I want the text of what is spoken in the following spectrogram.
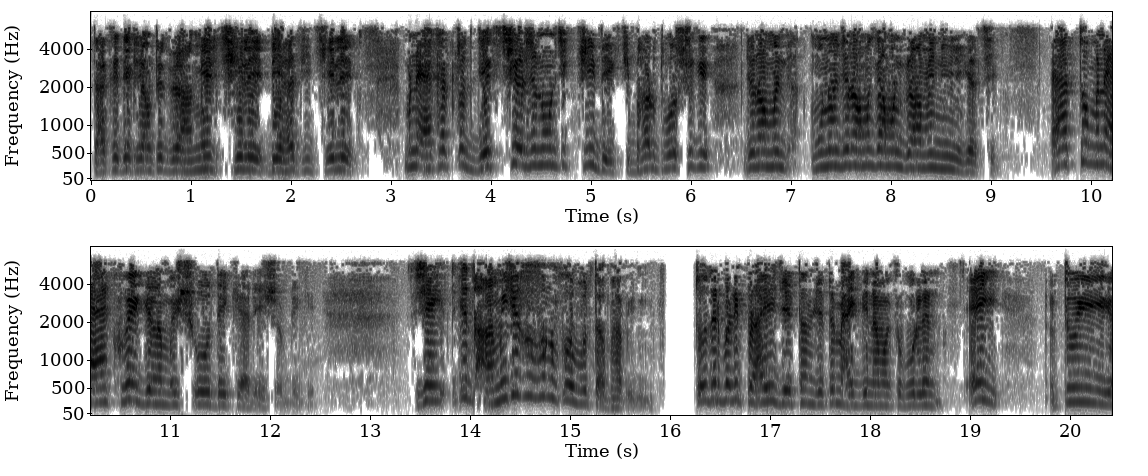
তাকে দেখলাম একটা গ্রামের ছেলে, দেহাতি ছেলে। মানে এক একটা দেখছি আর যেন মনে কি দেখছি? ভারতবর্ষকে যেন আমার, মনে হয় যেন আমাকে আমার গ্রামে নিয়ে গেছে। এত মানে এক হয়ে গেলাম ওই শো দেখে আর এইসব দেখে। সেই, কিন্তু আমি যে কখনো করব তা ভাবিনি। তোদের বাড়ি প্রায়ই যেতাম যেতাম। একদিন আমাকে বললেন, এই তুই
